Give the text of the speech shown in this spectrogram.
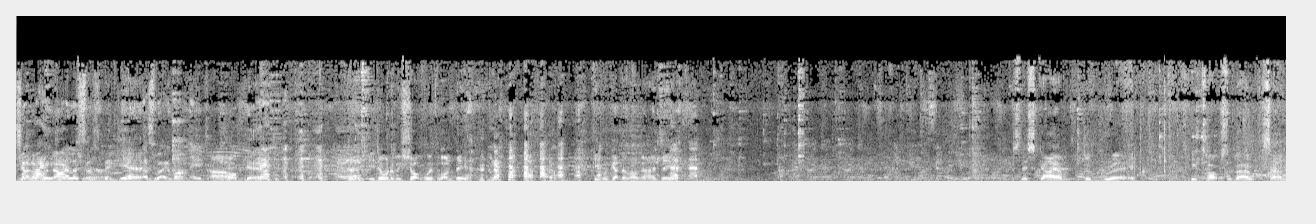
Shot When by was a jealous yeah. husband, yeah, Yeah. that's what he wanted. Ah, okay. you don't want to be shot with one, do you? People get the wrong idea. There's this guy, Doug Gray. He talks about. Um,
